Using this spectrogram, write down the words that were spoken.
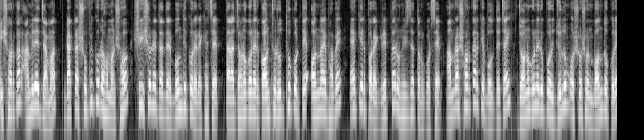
এই সরকার আমিরের জামাত ডাক্তার শফিকুর রহমান সহ শীর্ষ নেতাদের বন্দী করে রেখেছে। তারা জনগণের কণ্ঠ রুদ্ধ করতে অন্যায়ভাবে একের পর এক গ্রেপ্তার ও নির্যাতন করছে। আমরা সরকারকে বলতে চাই, জনগণের উপর জুলুম ও শোষণ বন্ধ করে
